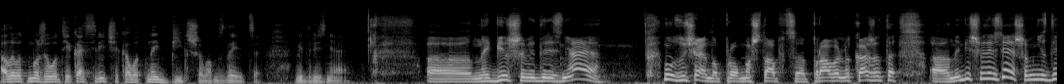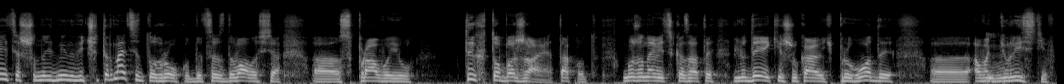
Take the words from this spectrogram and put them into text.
Але от може от якась річ, яка от найбільше вам здається відрізняє. Е, найбільше відрізняє. Ну, звичайно, про масштаб це правильно кажете. Е, найбільше відрізняє, що мені здається, що на відміну від 2014 року, де це здавалося е, справою тих, хто бажає, так от можна навіть сказати, людей, які шукають пригоди, е, авантюристів.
